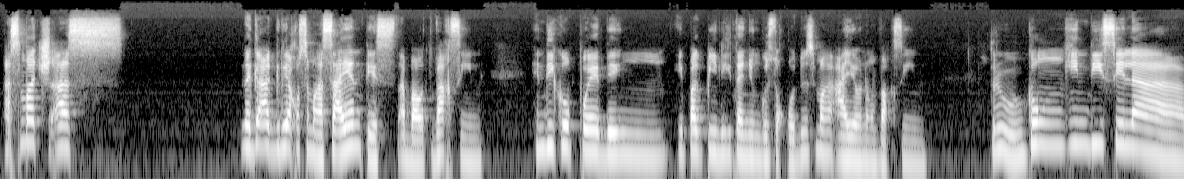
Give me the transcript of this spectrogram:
as much as nag-agree ako sa mga scientists about vaccine, hindi ko pwedeng ipagpilitan yung gusto ko dun sa mga ayaw ng vaccine True. kung hindi sila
